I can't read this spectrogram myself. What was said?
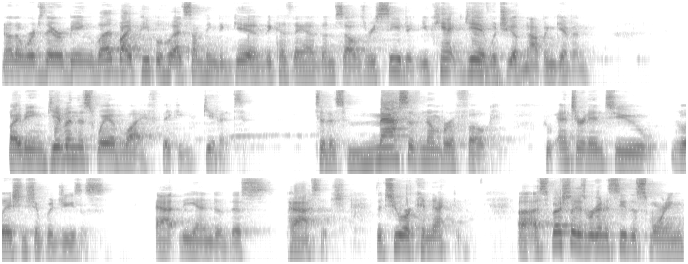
In other words, they were being led by people who had something to give because they have themselves received it. You can't give what you have not been given. By being given this way of life, they could give it to this massive number of folk who entered into relationship with Jesus at the end of this passage. The two are connected. Uh, especially as we're going to see this morning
